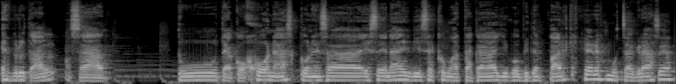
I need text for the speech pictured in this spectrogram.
es brutal. O sea, tú te acojonas con esa escena y dices como hasta acá llegó Peter Parker, muchas gracias.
